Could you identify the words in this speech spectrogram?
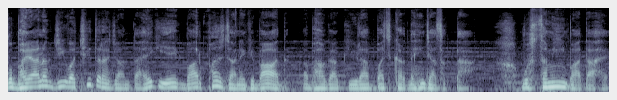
वो भयानक जीव अच्छी तरह जानता है कि एक बार फंस जाने के बाद अभागा कीड़ा बचकर नहीं जा सकता। वो समीप आता है।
